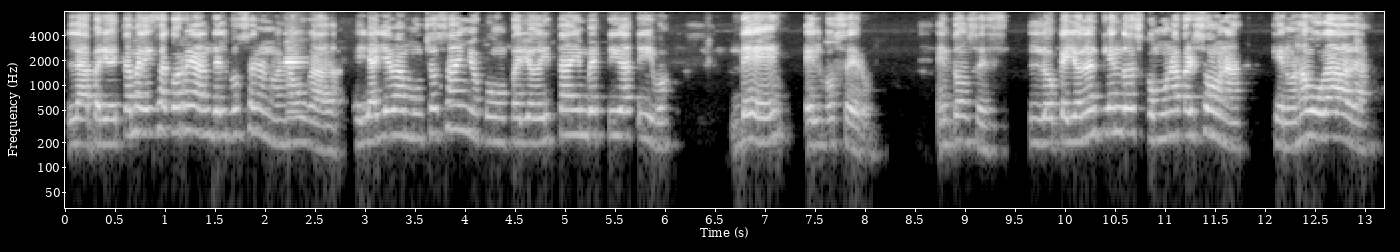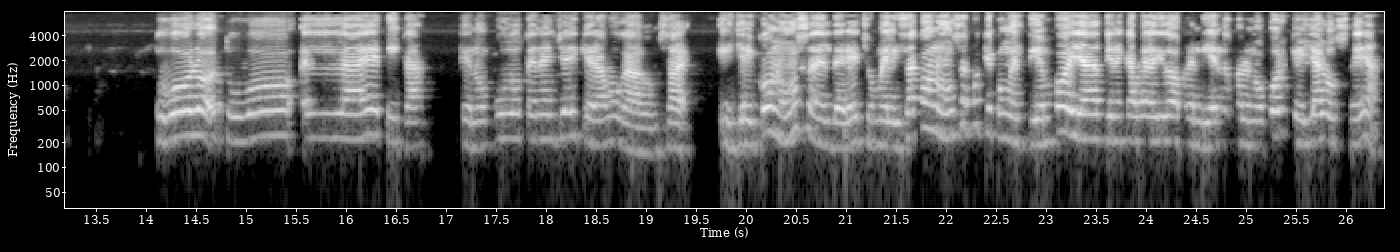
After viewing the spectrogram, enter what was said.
La periodista Melissa Correa del vocero no es abogada. Ella lleva muchos años como periodista investigativo de El Vocero. Entonces, lo que yo no entiendo es como una persona que no es abogada tuvo, lo, tuvo la ética que no pudo tener Jay, que era abogado. O sea, y Jay conoce el derecho. Melissa conoce porque con el tiempo ella tiene que haber ido aprendiendo, pero no porque ella lo sea,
